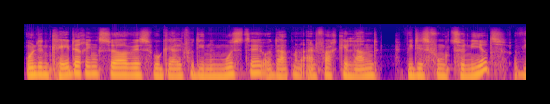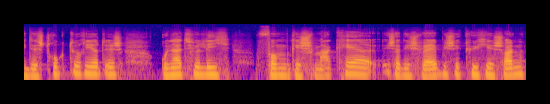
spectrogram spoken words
und ein Catering-Service, wo Geld verdienen musste. Und da hat man einfach gelernt, wie das funktioniert, wie das strukturiert ist. Und natürlich vom Geschmack her ist ja die schwäbische Küche schon ein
